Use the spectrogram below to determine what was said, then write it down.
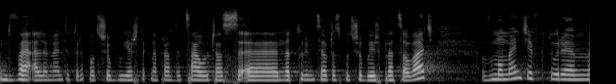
dwa elementy, które potrzebujesz tak naprawdę cały czas, e, nad którymi cały czas potrzebujesz pracować. W momencie, w którym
